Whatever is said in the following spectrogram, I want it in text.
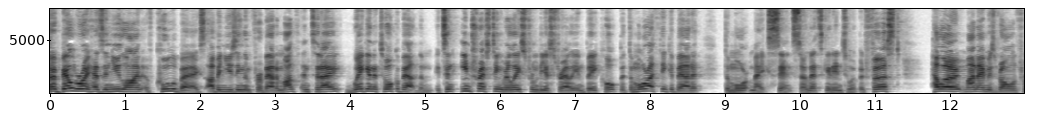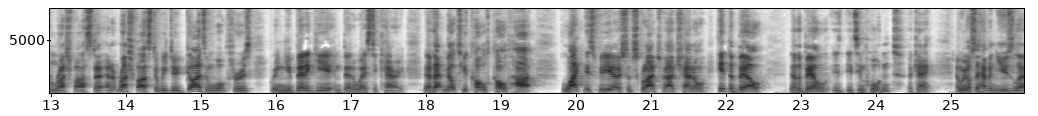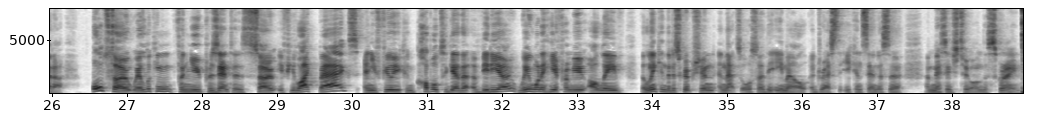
So Bellroy has a new line of cooler bags. I've been using them for about a month and today we're going to talk about them. It's an interesting release from the Australian B Corp, but the more I think about it, the more it makes sense. So let's get into it. But first, hello, my name is Roland from Rushfaster and at Rushfaster we do guides and walkthroughs bringing you better gear and better ways to carry. Now if that melts your cold, cold heart, like this video, subscribe to our channel, hit the bell. Now the bell, it's important, okay? And we also have a newsletter. Also, we're looking for new presenters. So if you like bags and you feel you can cobble together a video, we want to hear from you. I'll leave the link in the description and that's also the email address that you can send us a, a message to on the screen.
